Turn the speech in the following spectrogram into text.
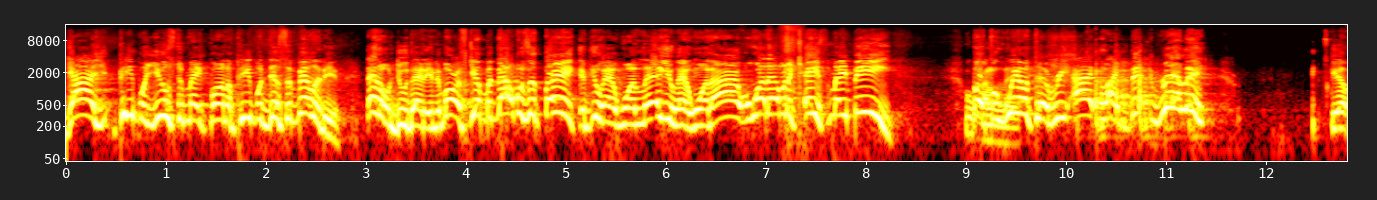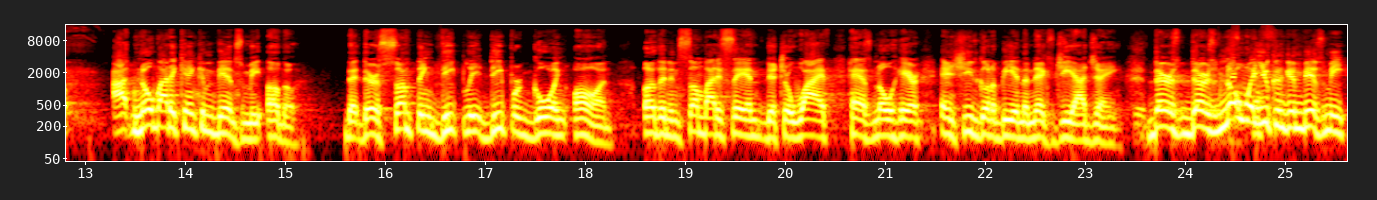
guys, people used to make fun of people with disabilities. They don't do that anymore, Skip, but that was a thing. If you had one leg, you had one eye, whatever the case may be. But for Will to react like this, really? Skip, I, nobody can convince me other that there's something deeply deeper going on other than somebody saying that your wife has no hair and she's going to be in the next GI Jane. There's there's no way you can convince me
